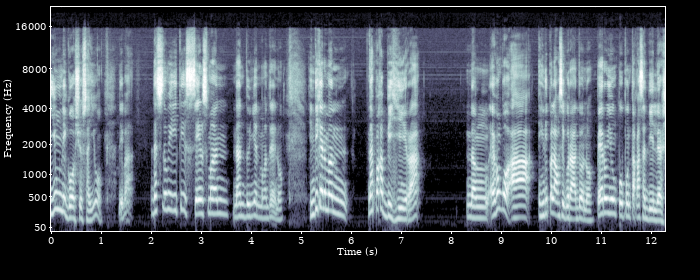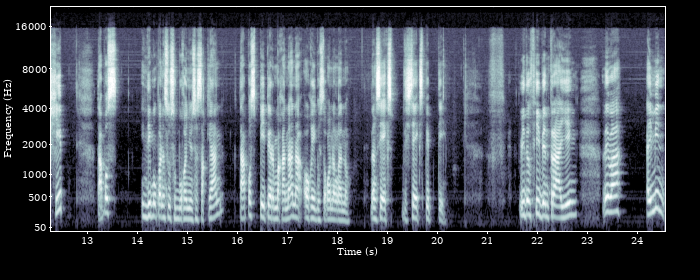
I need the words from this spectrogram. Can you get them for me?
yung negosyo sa iyo, 'di ba? That's the way it is. Salesman, nandun yan mga dre, no? Hindi ka naman napakabihira ng, ewan ko, ah, hindi pala ako sigurado, no? Pero yung pupunta ka sa dealership, tapos hindi mo pa nasusubukan yung sasakyan, tapos pipirma ka na na, okay, gusto ko ng ano, ng CX, CX50. Without even trying. Di ba? I mean,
